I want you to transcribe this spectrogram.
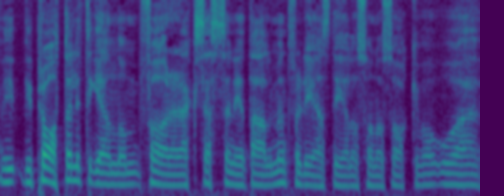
vi, vi pratar lite grann om föraraccessen rent allmänt för deras del och sådana saker. Och, och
